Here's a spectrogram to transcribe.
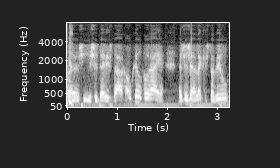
ja. zie je ze deze dagen ook heel veel rijden. En ze zijn lekker stabiel.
